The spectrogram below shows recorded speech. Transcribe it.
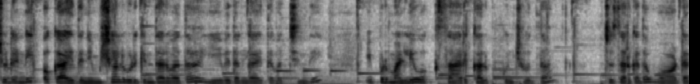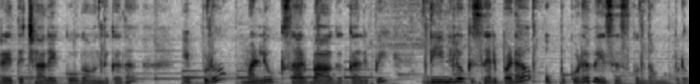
చూడండి ఒక ఐదు నిమిషాలు ఉడికిన తర్వాత ఈ విధంగా అయితే వచ్చింది. ఇప్పుడు మళ్ళీ ఒకసారి కలుపుకుని చూద్దాం. చూసారు కదా వాటర్ అయితే చాలా ఎక్కువగా ఉంది కదా. ఇప్పుడు మళ్ళీ ఒకసారి బాగా కలిపి దీనిలోకి సరిపడా ఉప్పు కూడా వేసేసుకుందాం ఇప్పుడు.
